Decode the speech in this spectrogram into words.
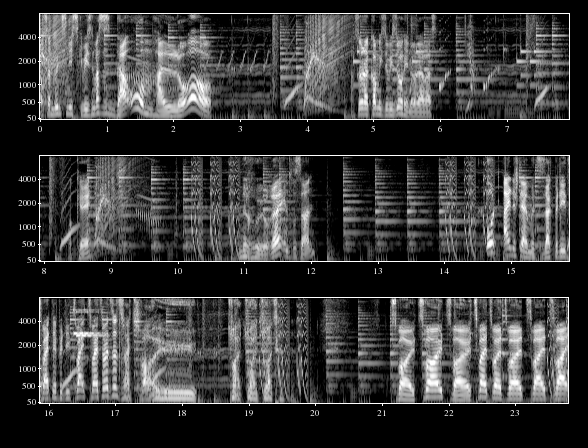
Außer Münzen nichts gewesen. Was ist denn da oben? Hallo? Ach so, da komme ich sowieso hin, oder was? Okay. Eine Röhre, interessant. Und eine Sternmünze. Sag bitte die zweite, bitte die zweite, zwei, zwei, zwei, zwei, zwei. Zwei, zwei, zwei, zwei. Zwei, zwei, zwei, zwei, zwei, zwei, zwei, zwei.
